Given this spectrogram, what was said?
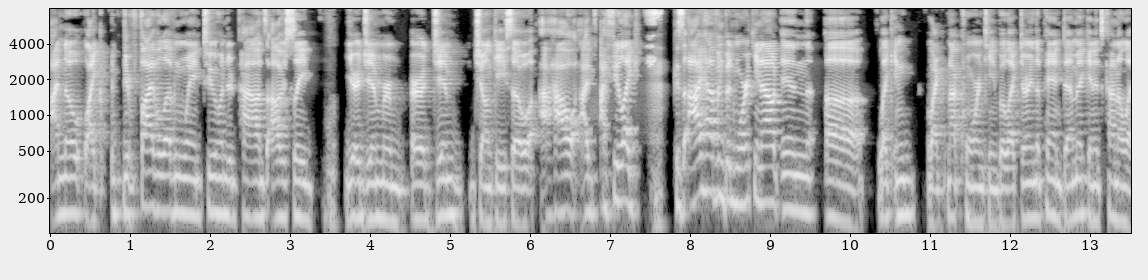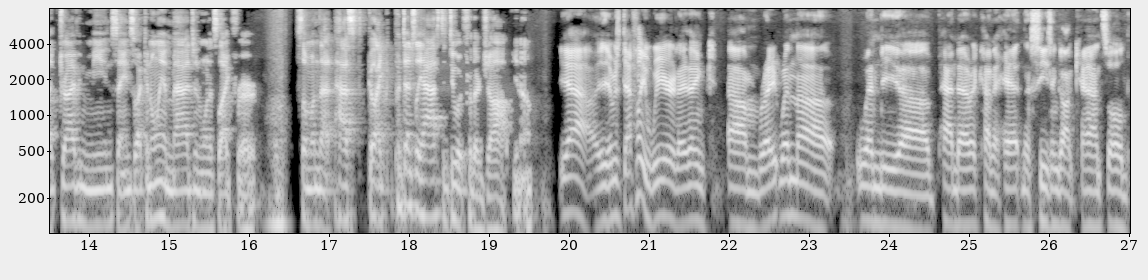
I know like if you're five eleven, weighing two hundred pounds, obviously you're a gym room or a gym junkie. So how I I feel like because I haven't been working out in uh like in like not quarantine, but like during the pandemic, and it's kind of like driving me insane. So I can only imagine what it's like for someone that has to, like potentially has to do it for their job, you know? Yeah, it was definitely weird. I think um, right when the when the uh, pandemic kind of hit and the season got canceled,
